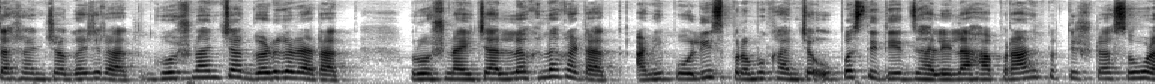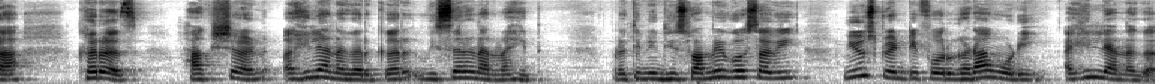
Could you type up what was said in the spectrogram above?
ताशांच्या गजरात घोषणांच्या गडगडाटात रोषणाईच्या लखलखटात आणि पोलीस प्रमुखांच्या उपस्थितीत झालेला हा प्राणप्रतिष्ठा सोहळा खरंच हा क्षण अहिल्यानगरकर विसरणार नाहीत. प्रतिनिधी Swami Gosavi news twenty four घडामोडी अहिल्यानगर.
